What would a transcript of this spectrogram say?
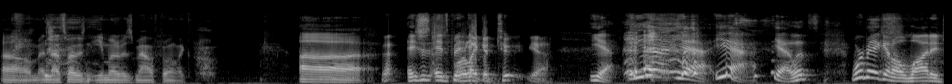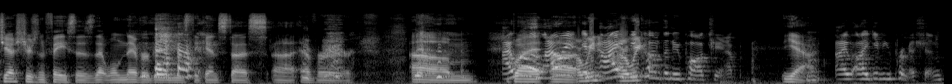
Um, and that's why there's an emote of his mouth going like. Uh, it's just it's been or like a two. Yeah, Yeah, yeah, yeah, yeah, yeah. Let's. We're making a lot of gestures and faces that will never be used against us uh, ever. Um, I will allow uh, it if we- I are we- become the new PogChamp. yeah, I, I give you permission.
